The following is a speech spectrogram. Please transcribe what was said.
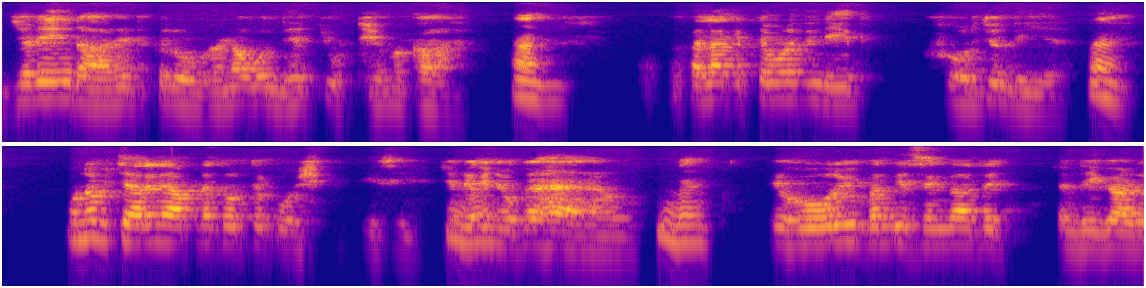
ਜਿਹੜੇ ਰਾਜਨੀਤਿਕ ਲੋਕ ਹਨ ਉਹ ਹੁੰਦੇ ਆ ਝੂਠੇ ਮਕਾਰ ਹਾਂਜੀ ਪਹਿਲਾਂ ਕਿਤੇ ਉਹਨਾਂ ਦੀ ਨੀਤ ਖੋਰਜ ਹੁੰਦੀ ਹੈ ਹਾਂ। ਉਹਨਾਂ ਵਿਚਾਰੇ ਨੇ ਆਪਣੇ ਤੌਰ ਤੇ ਕੋਸ਼ਿਸ਼ ਕੀਤੀ ਸੀ ਜਿੰਨੇ ਜੋਗਾ ਹੈ ਉਹ। ਤੇ ਹੋਰ ਵੀ ਬੰਦੀ ਸਿੰਘਾਂ ਤੇ ਚੰਡੀਗੜ੍ਹ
